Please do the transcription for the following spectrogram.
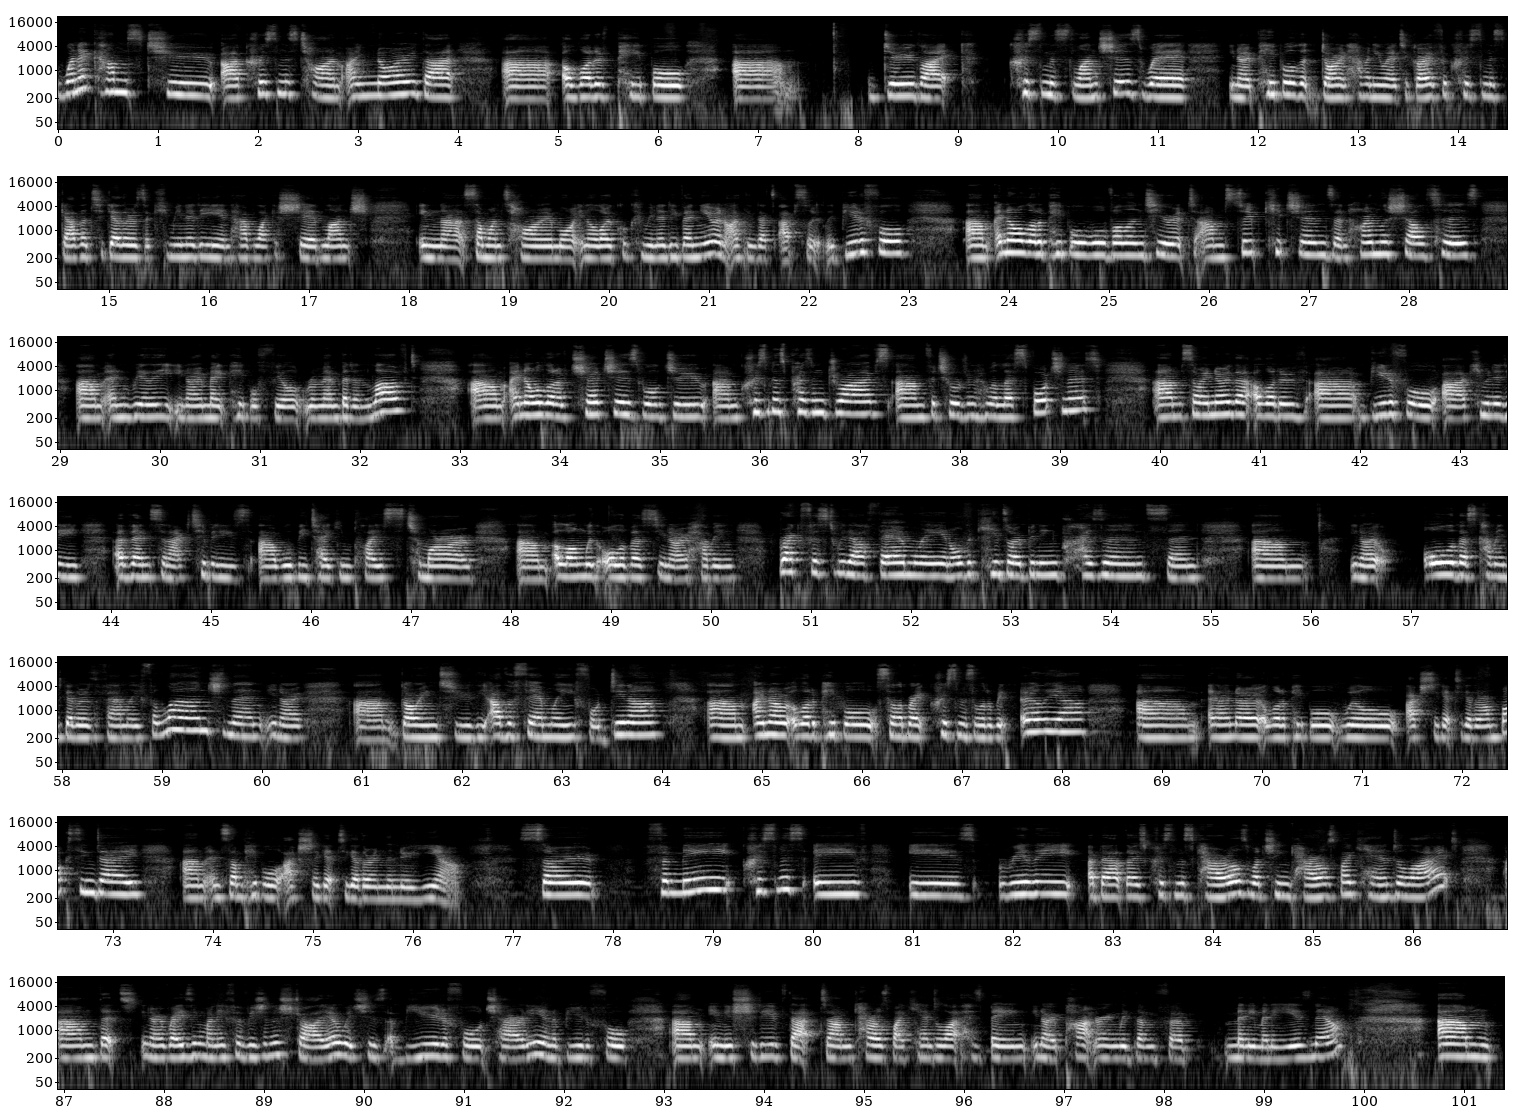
when it comes to uh, Christmas time, I know that uh, a lot of people um, do like Christmas lunches where you know people that don't have anywhere to go for Christmas gather together as a community and have like a shared lunch in uh, someone's home or in a local community venue, and I think that's absolutely beautiful. Um, I know a lot of people will volunteer at um, soup kitchens and homeless shelters um, and really, you know, make people feel remembered and loved. Um, I know a lot of churches will do um, Christmas present drives um, for children who are less fortunate. Um, so I know that a lot of uh, beautiful uh, community events and activities uh, will be taking place tomorrow, um, along with all of us, you know, having breakfast with our family and all the kids opening presents and, um, you know, all of us coming together as a family for lunch and then, you know, um, going to the other family for dinner. Um, I know a lot of people celebrate Christmas a little bit earlier, um, and I know a lot of people will actually get together on Boxing Day, um, and some people actually get together in the new year. So for me, Christmas Eve is really about those Christmas carols, watching carols by candlelight. Um, that's you know raising money for Vision Australia, which is a beautiful charity and a beautiful um, initiative that um, Carols by Candlelight has been you know partnering with them for many many years now. Um,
